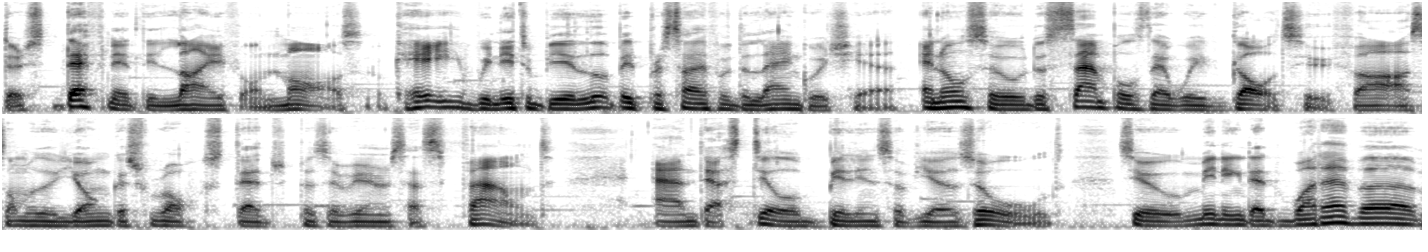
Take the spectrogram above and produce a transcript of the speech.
there's definitely life on Mars, okay? We need to be a little bit precise with the language here. And also the samples that we've got so far are some of the youngest rocks that Perseverance has found and they're still billions of years old. So meaning that whatever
